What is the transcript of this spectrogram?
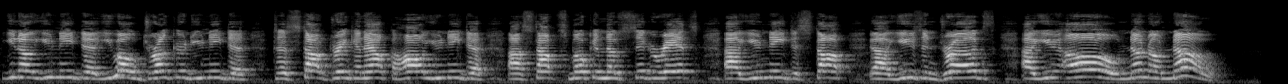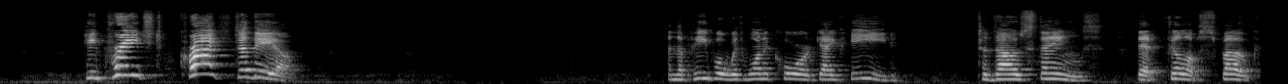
you know, you need to, you old drunkard, you need to, to stop drinking alcohol. You need to uh, stop smoking those cigarettes. Uh, you need to stop uh, using drugs. Uh, you, oh, no, no, no. He preached Christ to them. And the people with one accord gave heed to those things that Philip spoke,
